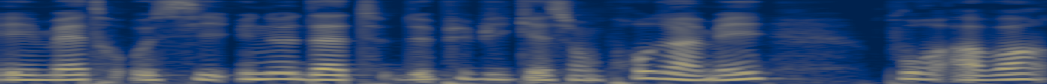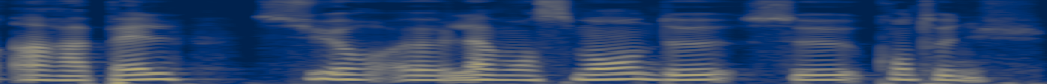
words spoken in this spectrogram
et mettre aussi une date de publication programmée pour avoir un rappel sur euh, l'avancement de ce contenu.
